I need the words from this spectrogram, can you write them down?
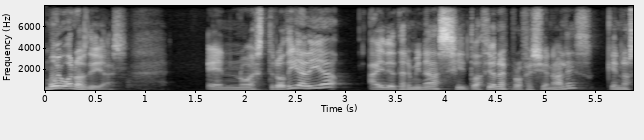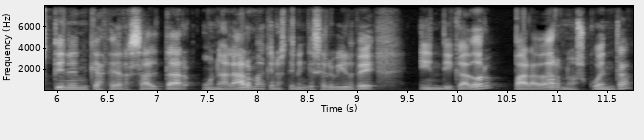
Muy buenos días. En nuestro día a día hay determinadas situaciones profesionales que nos tienen que hacer saltar una alarma, que nos tienen que servir de indicador para darnos cuenta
